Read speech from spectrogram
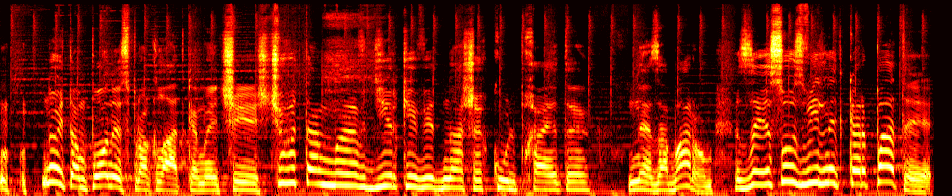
Ну і тампони з прокладками, чи що ви там е, в дірки від наших куль пхаєте? Незабаром ЗСУ звільнить Карпати.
